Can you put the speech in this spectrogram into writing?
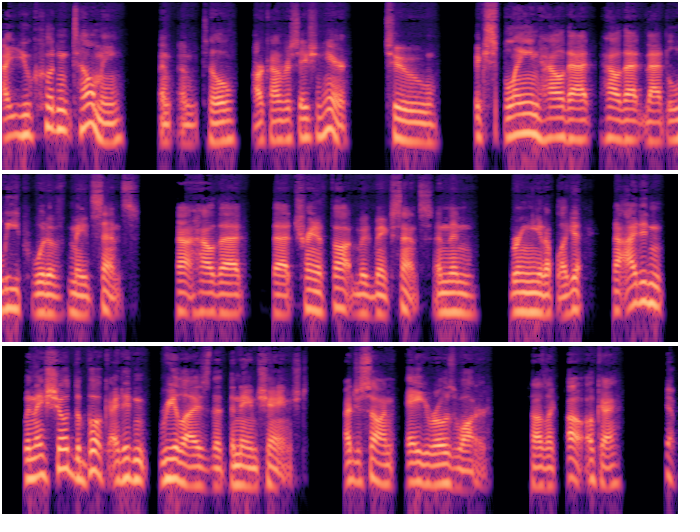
I, you couldn't tell me un, until our conversation here to explain how that how that that leap would have made sense, not how that that train of thought would make sense, and then bringing it up like it. Now I didn't when they showed the book, I didn't realize that the name changed. I just saw an A Rosewater, so I was like, oh okay, Yep.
